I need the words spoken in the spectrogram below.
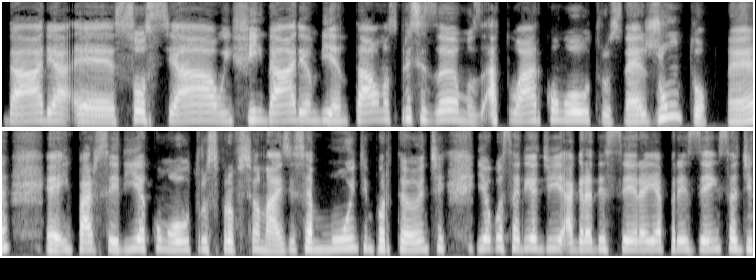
Da área é, social, enfim, da área ambiental. Nós precisamos atuar com outros, né? Junto né, é, em parceria com outros profissionais. Isso é muito importante e eu gostaria de agradecer aí a presença de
